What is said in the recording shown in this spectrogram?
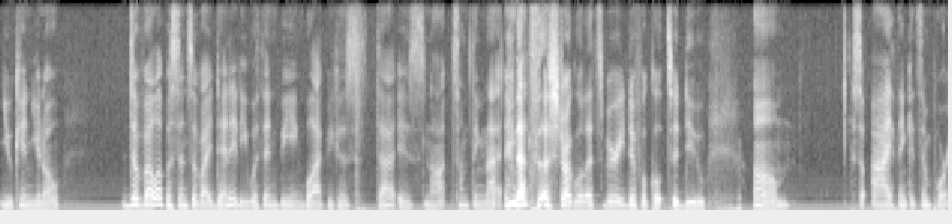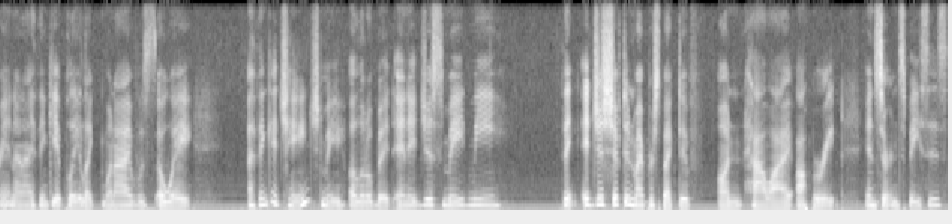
you can, you know, develop a sense of identity within being black because that is not something that that's a struggle. That's very difficult to do. Um So I think it's important, and I think it played like when I was away. I think it changed me a little bit, and it just made me think. It just shifted my perspective on how I operate in certain spaces,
